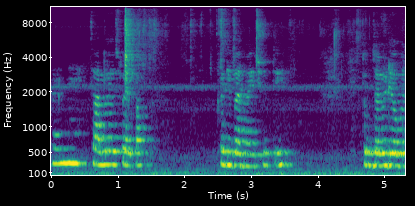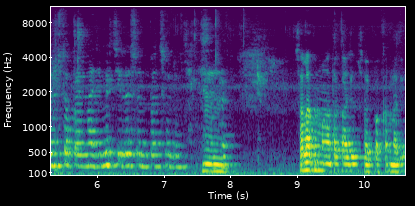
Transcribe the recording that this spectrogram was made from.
काही नाही. चालू आहे स्वयंपाक. कधी बनवायची होती? तुमचा व्हिडिओ बनवून तोपर्यंत माझी मिरची लसूण पण सोडून. चला तर मग आता काजल स्वयंपाक करणार आहे.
